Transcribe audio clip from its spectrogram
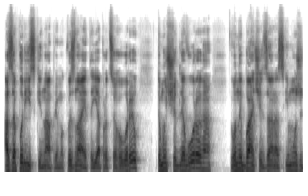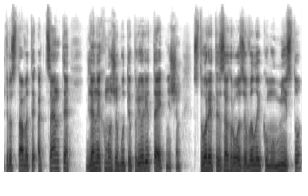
а запорізький напрямок. Ви знаєте, я про це говорив, тому що для ворога вони бачать зараз і можуть розставити акценти. Для них може бути пріоритетнішим створити загрози великому місту,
